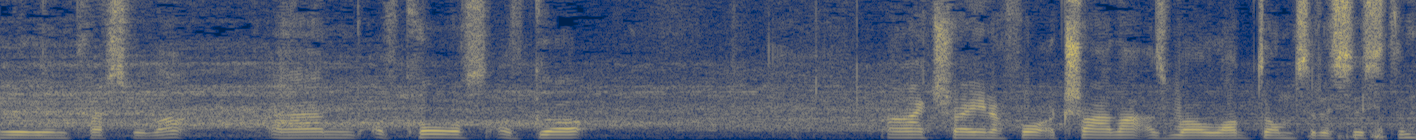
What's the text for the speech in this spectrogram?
really impressed with that. And of course I've got iTrain I thought I'd try that as well logged onto the system.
